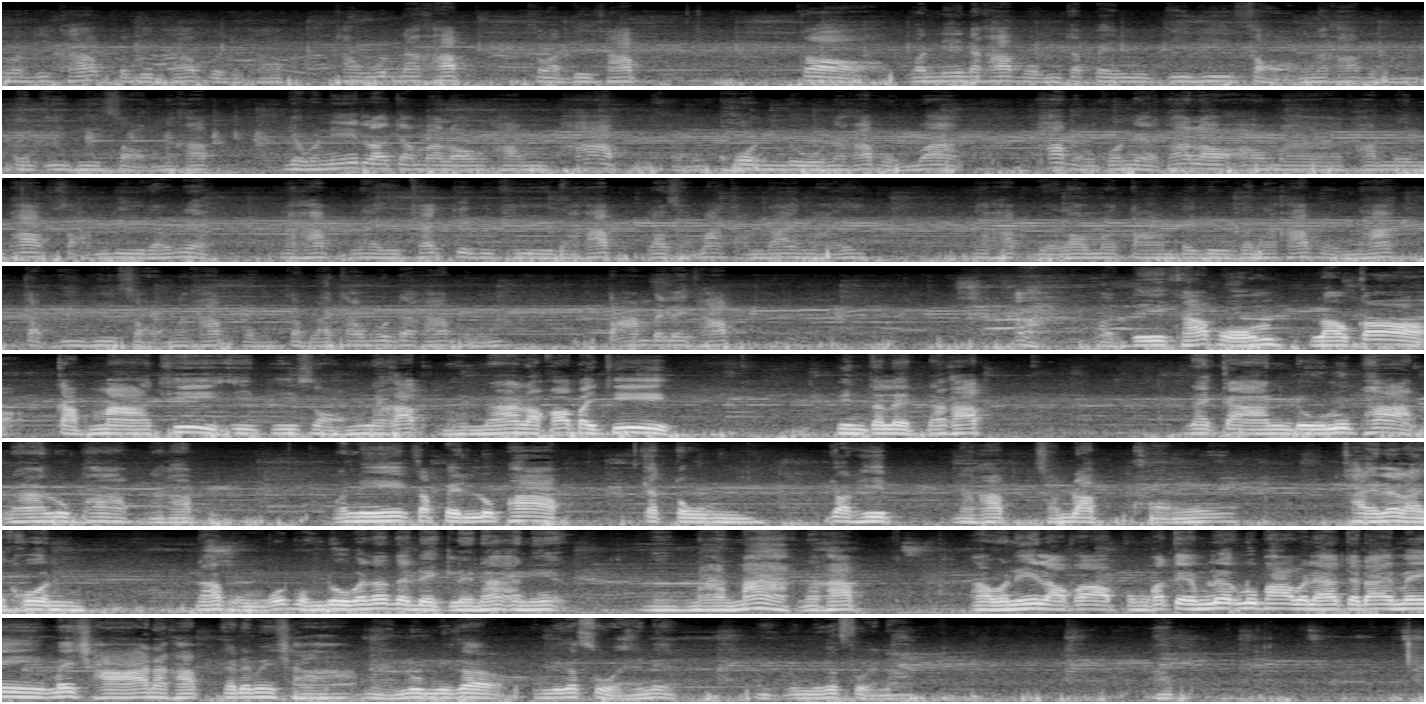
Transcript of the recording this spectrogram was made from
สวัสดีครับ สวัสดีครับ สวัสดีครับทางวุฒินะครับ สวัสดีครับ ก็วันนี้นะครับผมจะเป็น EP 2นะครับผม เป็น EP 2นะครับ เดี๋ยววันนี้เราจะมาลองทำภาพของคนดูนะครับ ผมว่าภาพของคนเนี่ยถ้าเราเอามาทำเป็นภาพ 3D แล้วเนี่ยนะครับใน Chat GPT นะครับ เราสามารถทำได้ไหมนะครับ เดี๋ยวเรามาตามไปดูกันนะครับ ผมนะ กับ EP 2นะครับผม กับราชาวุฒินะครับ ผม ตามไปเลยครับ อะสวัสดีครับผมเราก็กลับมาที่ EP 2 นะครับผมนะเราก็ไปที่ Pinterest นะครับ ในการดูรูปภาพนะรูปภาพนะครับ วันนี้ก็เป็นรูปภาพการ์ตูนยอดฮิตนะครับสำหรับของใครหลาย ๆ คนนะครับผมผมดูมาตั้งแต่เด็กเลยนะ อันนี้นานมากนะครับอาวันนี้เราก็ผมก็เตรียมเลือกรูปภาพไว้แล้วจะได้ไม่ไม่ช้านะครับ จะได้ไม่ช้าเหมือนรูปนี้ก็รูปนี้ก็สวยนะเนี่ยรูปนี้ก็สวยนะครับ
